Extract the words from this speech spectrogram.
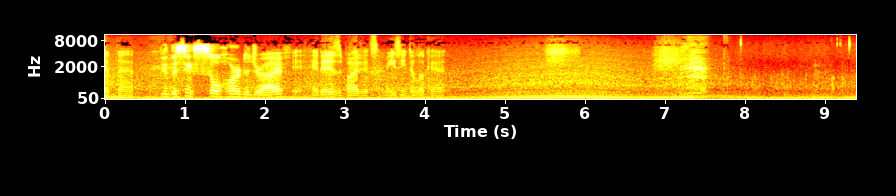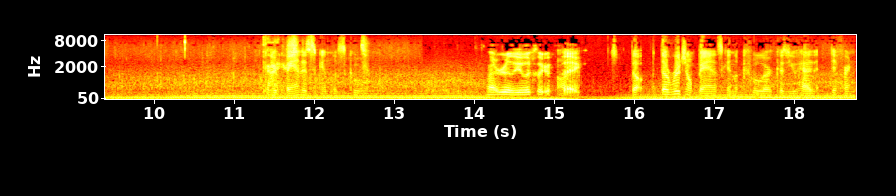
hit that. dude, this thing's so hard to drive. It, it is, but it's amazing to look at. God, Your bandit skin looks cool. Not really. Look like a Oh. fag. The, the original bandit skin looked cooler because you had different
